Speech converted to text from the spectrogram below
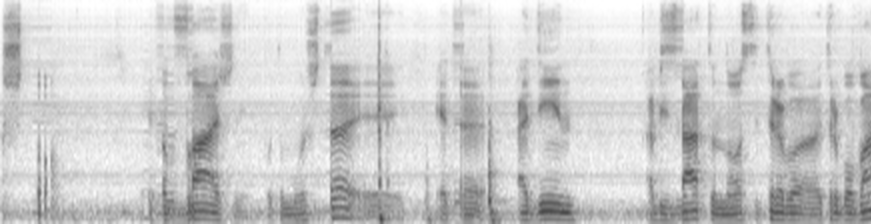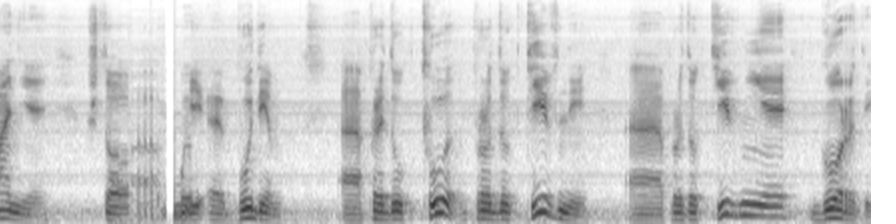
что? Это важно, потому что э, это один обязательность, требо- требование, что а, мы э, будем а, продукту- продуктивны, продуктивнее города.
